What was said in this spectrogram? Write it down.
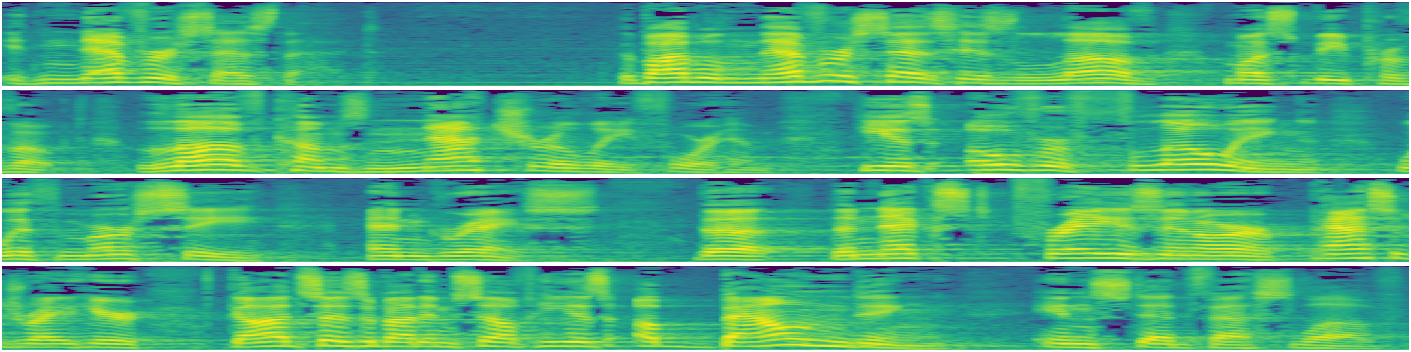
It never says that. The Bible never says his love must be provoked. Love comes naturally for him. He is overflowing with mercy and grace. The, the next phrase in our passage right here, God says about himself, He is abounding in steadfast love.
